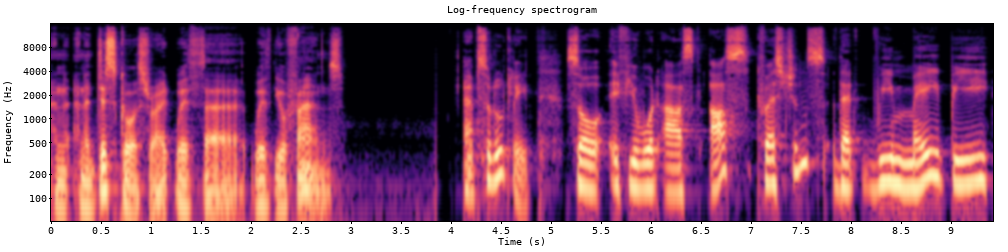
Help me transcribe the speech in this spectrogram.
and, and a discourse, right, with, uh, with your fans. Absolutely. So if you would ask us questions that we may be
